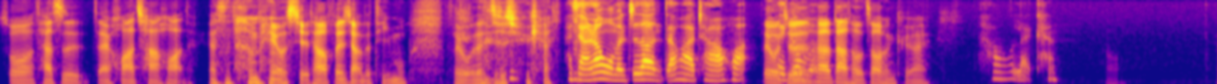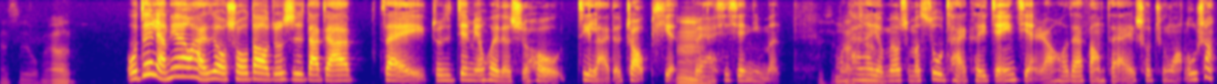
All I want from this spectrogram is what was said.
说他是在画插画的，但是他没有写他要分享的题目，所以我再继续看。他想让我们知道你在画插画，对，我觉得他的大头照很可爱，好我来看。但是我们要我这两天我还是有收到，就是大家在就是见面会的时候寄来的照片，嗯对啊，谢谢你们。谢谢我们看看有没有什么素材可以剪一剪，然后再放在社群网络上。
